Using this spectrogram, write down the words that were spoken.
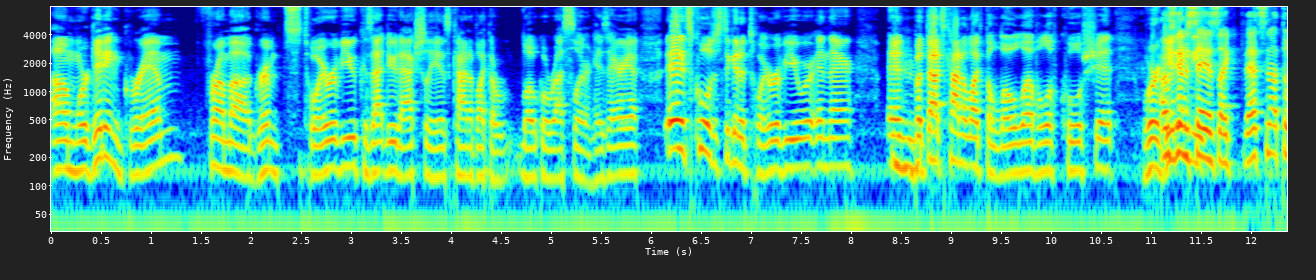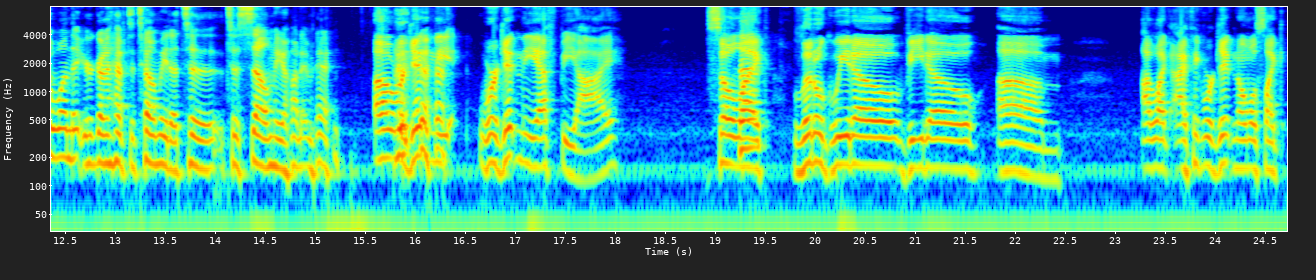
Um, we're getting Grim from uh, Grim's toy review because that dude actually is kind of like a local wrestler in his area. It's cool just to get a toy reviewer in there, and but that's kind of like the low level of cool shit. We're Mm-hmm. I was gonna say is like that's not the one that you're gonna have to tell me to to, to sell me on it, man. Oh, we're getting the we're getting the FBI. So like little Guido, Vito, um I like I think we're getting almost like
